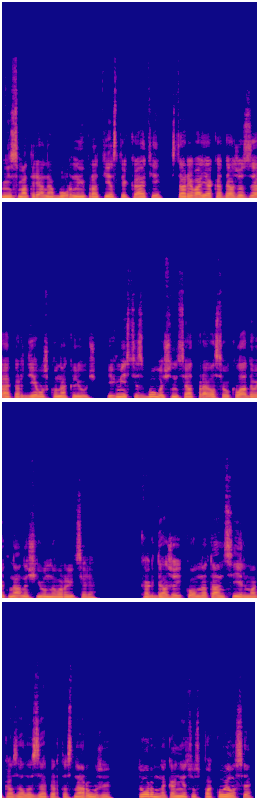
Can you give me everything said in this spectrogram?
Несмотря на бурные протесты Кати, старый вояка даже запер девушку на ключ и вместе с булочницей отправился укладывать на ночь юного рыцаря. Когда же и комната Ансельма оказалась заперта снаружи, Торм наконец успокоился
